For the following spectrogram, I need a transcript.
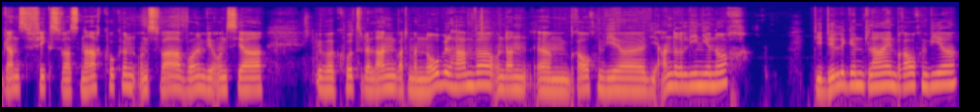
ganz fix was nachgucken. Und zwar wollen wir uns ja über kurz oder lang, warte mal, Noble haben wir und dann ähm, brauchen wir die andere Linie noch. Die Diligent Line brauchen wir.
